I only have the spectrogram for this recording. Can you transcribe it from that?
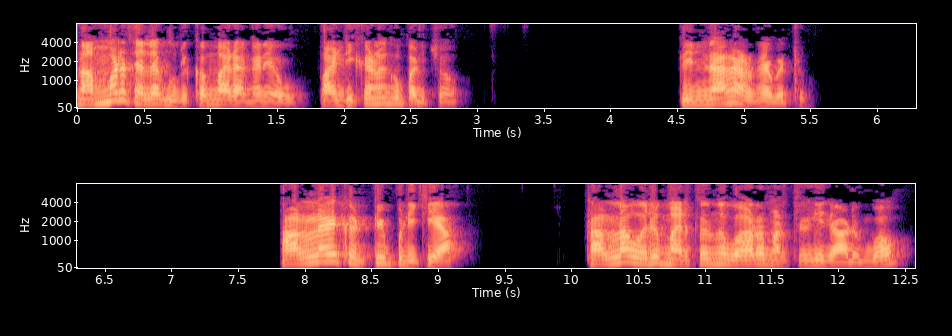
നമ്മുടെ ചില ഗുരുക്കന്മാർ അങ്ങനെയാവും. പഠിക്കണമെങ്കിൽ പഠിച്ചോ? പിന്നാലെ നടന്നേ പറ്റൂ. തള്ളയെ കെട്ടിപ്പിടിക്കുക. തള്ള ഒരു മരത്തിൽ നിന്ന് വേറെ മരത്തിലേക്ക് ചാടുമ്പോ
